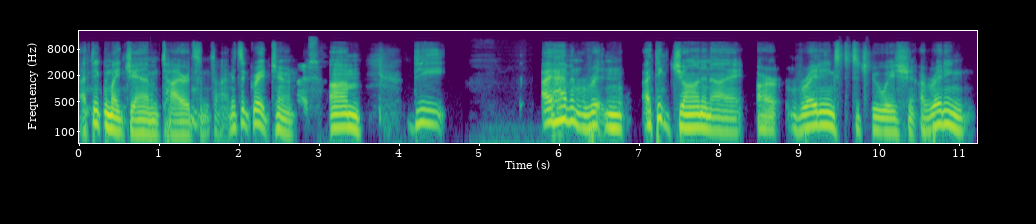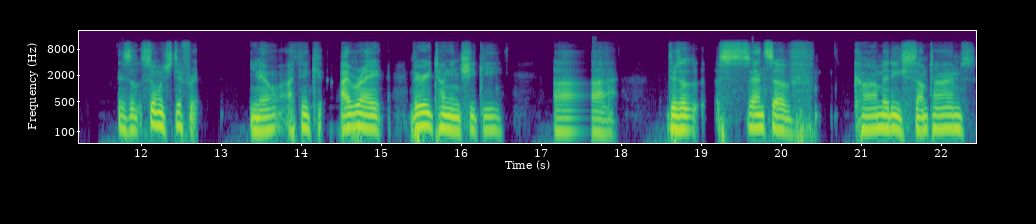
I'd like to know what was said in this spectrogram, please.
I think we might jam "Tired" sometime. It's a great tune. Nice. Um, the I haven't written. I think John and I our writing situation. Our writing is so much different. You know, I think I write very tongue in cheeky. Uh, there's a, a sense of comedy sometimes.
